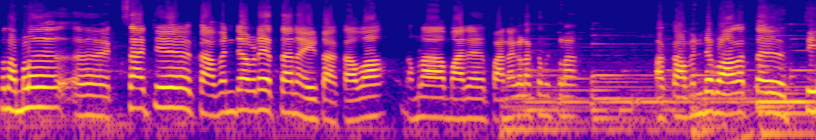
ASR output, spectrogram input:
അപ്പൊ നമ്മൾ എക്സാക്റ്റ് കവന്റെ അവിടെ എത്താനായിട്ടാ. കവ നമ്മൾ ആ മര പനകളൊക്കെ നിൽക്കണ ആ കവന്റെ ഭാഗത്ത് എത്തി.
